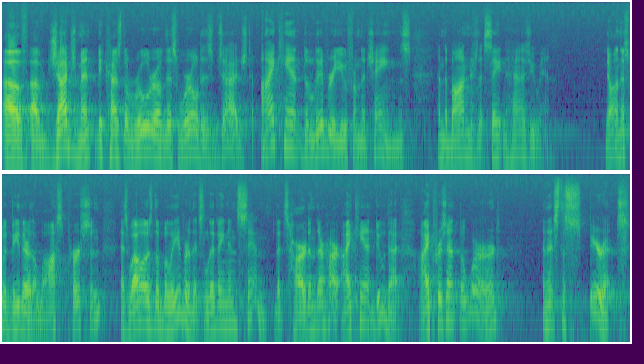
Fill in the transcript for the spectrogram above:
of, of judgment because the ruler of this world is judged. I can't deliver you from the chains and the bondage that Satan has you in. No, and this would be there the lost person as well as the believer that's living in sin, that's hardened their heart. I can't do that. I present the word, and it's the Spirit.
